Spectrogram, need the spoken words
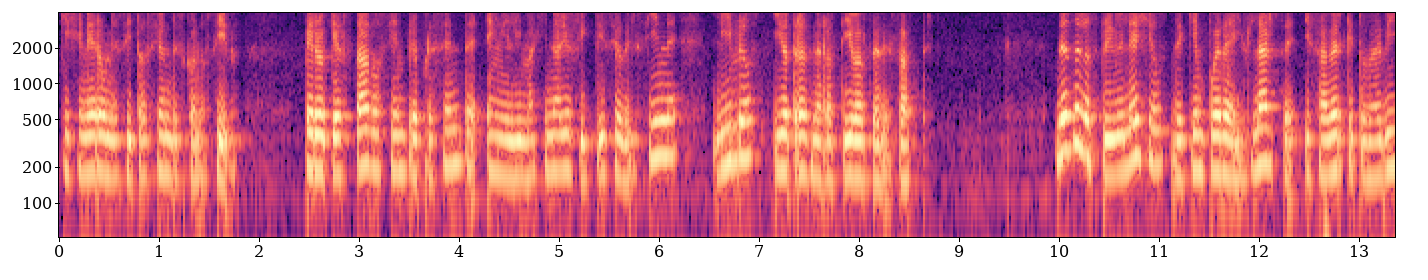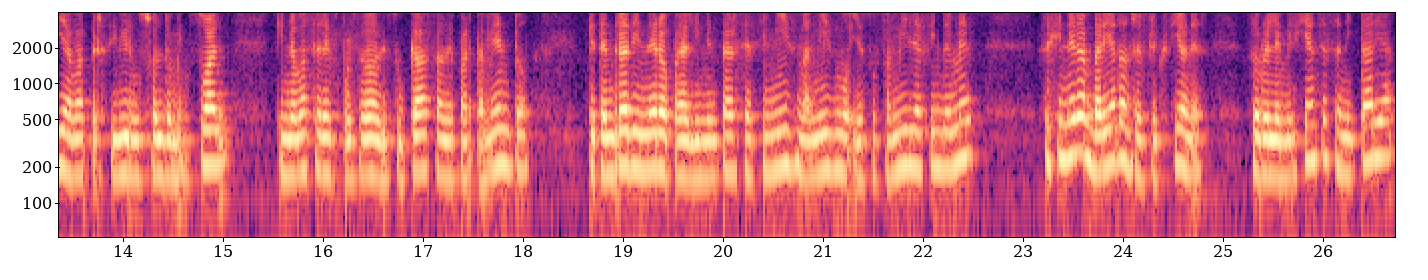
que genera una situación desconocida, pero que ha estado siempre presente en el imaginario ficticio del cine, libros y otras narrativas de desastre. Desde los privilegios de quien puede aislarse y saber que todavía va a percibir un sueldo mensual, que no va a ser expulsado de su casa, departamento, que tendrá dinero para alimentarse a sí misma, mismo y a su familia a fin de mes, se generan variadas reflexiones sobre la emergencia sanitaria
